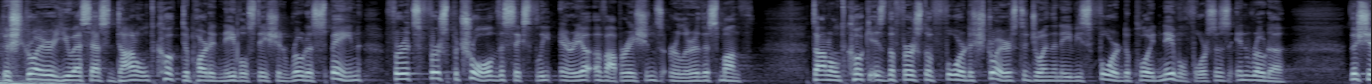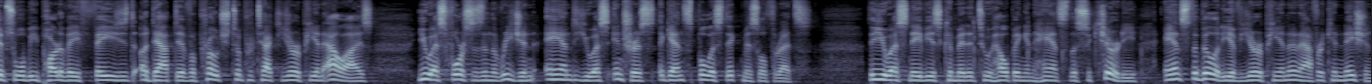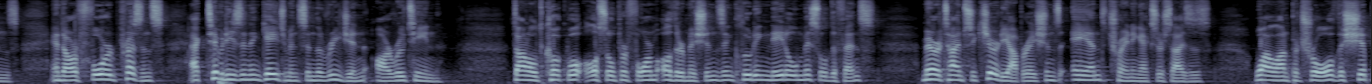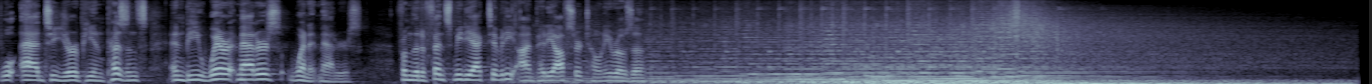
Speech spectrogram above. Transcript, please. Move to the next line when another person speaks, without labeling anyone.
Destroyer USS Donald Cook departed Naval Station Rota, Spain for its first patrol of the Sixth Fleet area of operations earlier this month. Donald Cook is the first of four destroyers to join the Navy's forward deployed naval forces in Rota. The ships will be part of a phased adaptive approach to protect European allies, U.S. forces in the region, and U.S. interests against ballistic missile threats. The U.S. Navy is committed to helping enhance the security and stability of European and African nations, and our forward presence, activities, and engagements in the region are routine. Donald Cook will also perform other missions, including NATO missile defense, maritime security operations, and training exercises. While on patrol, the ship will add to European presence and be where it matters when it matters. From the Defense Media Activity, I'm Petty Officer Tony Rosa.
